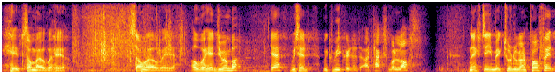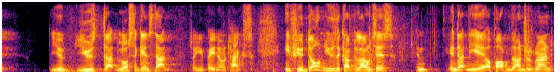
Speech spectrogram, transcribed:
here, somewhere over here. Somewhere over here. Over here, do you remember? Yeah? We said we, we created a taxable loss. Next year you make 200 grand profit, you use that loss against that, so you pay no tax. If you don't use the capital allowances in, in that year, apart from the 100 grand,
